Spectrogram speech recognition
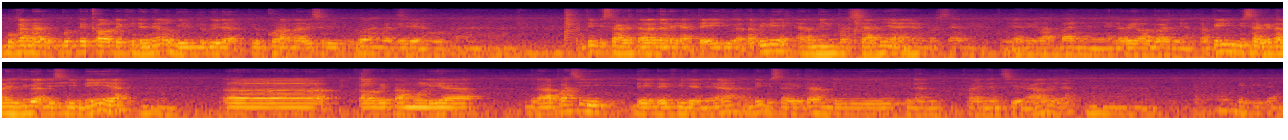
bukan dari kalau dividennya lebih lebih dari kurang dari 1000. Kurang dari Iya. 1000. Nah, Nanti bisa kita lihat dari RTI juga, tapi ini earning per share-nya ya. persennya Iya. dari labanya ya. Dari labanya. Tapi bisa kita lihat juga di sini ya. Mhm. eh kalau kita mau lihat berapa sih di- dividennya, nanti bisa kita di finan- finansial ya. Mhm. Ini dividen.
